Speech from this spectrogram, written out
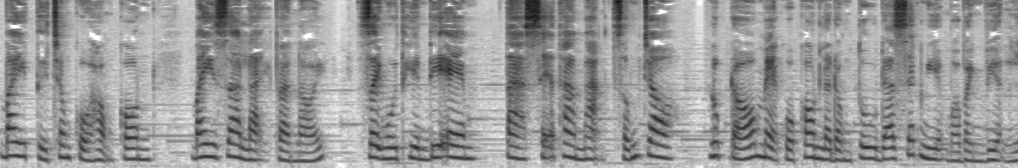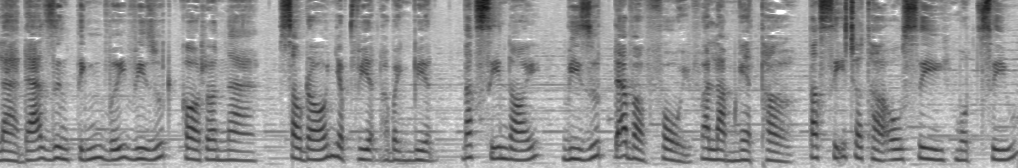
bay từ trong cổ họng con bay ra lại và nói Dậy ngồi thiền đi em, ta sẽ tha mạng sống cho. Lúc đó mẹ của con là đồng tu đã xét nghiệm ở bệnh viện là đã dương tính với virus corona. Sau đó nhập viện ở bệnh viện. Bác sĩ nói, virus đã vào phổi và làm nghẹt thở. Bác sĩ cho thở oxy một xíu,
